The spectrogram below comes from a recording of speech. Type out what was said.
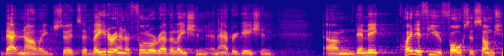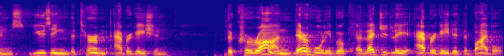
that knowledge. So it's a later and a fuller revelation, an abrogation. Um, they make quite a few false assumptions using the term abrogation. The Quran, their holy book, allegedly abrogated the Bible.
